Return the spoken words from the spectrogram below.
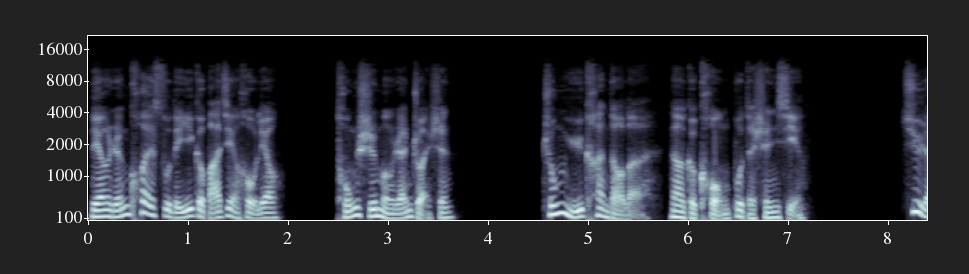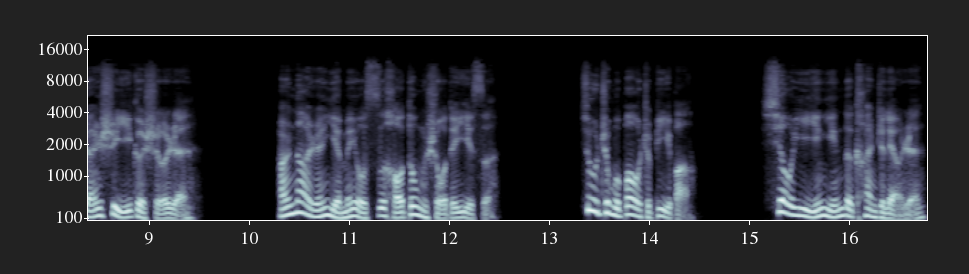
两人快速的一个拔剑后撩，同时猛然转身。终于看到了那个恐怖的身形，居然是一个蛇人，而那人也没有丝毫动手的意思，就这么抱着臂膀，笑意盈盈的看着两人，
